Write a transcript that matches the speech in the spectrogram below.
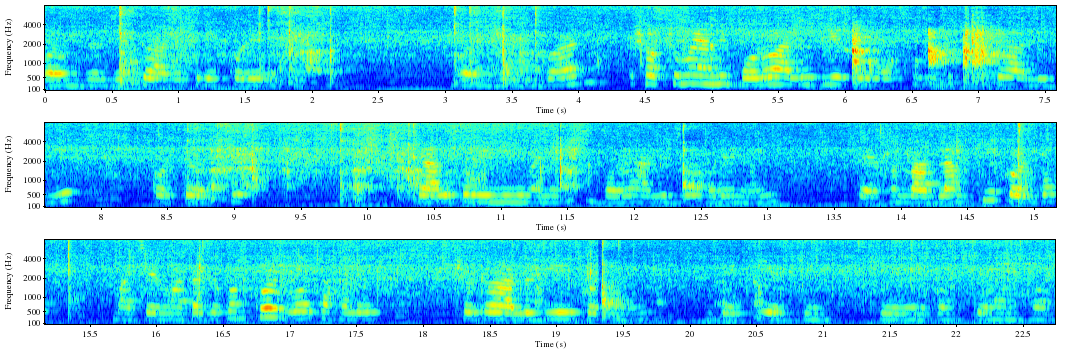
গরম জল যেহেতু আগে থেকে করে রেখেছি, গরম জল দিব। আর সবসময় আমি বড় আলু দিয়ে করে আসি ছোটো আলু দিয়ে করতে হচ্ছে। জাল করে নিই মানে বড় আলু দিয়ে করে নিই। তো এখন ভাবলাম কি করব? মাছের মাথা যখন করব, তাহলে ছোটো আলু দিয়েই করে নিই। দেখি একদিন খেয়ে এরকম কেমন হয়।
